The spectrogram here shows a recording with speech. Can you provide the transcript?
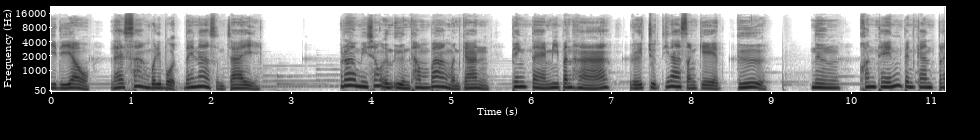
ทีเดียว และสร้างบริบทได้น่าสนใจ เริ่มมีช่องอื่นๆทำบ้างเหมือนกัน เพียงแต่มีปัญหาหรือจุดที่น่าสังเกตคือ 1. คอนเทนต์เป็นการแปล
